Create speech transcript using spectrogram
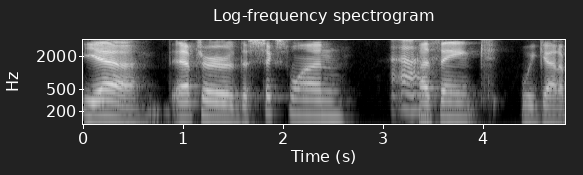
yeah, after the sixth one, Uh, I think we got a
